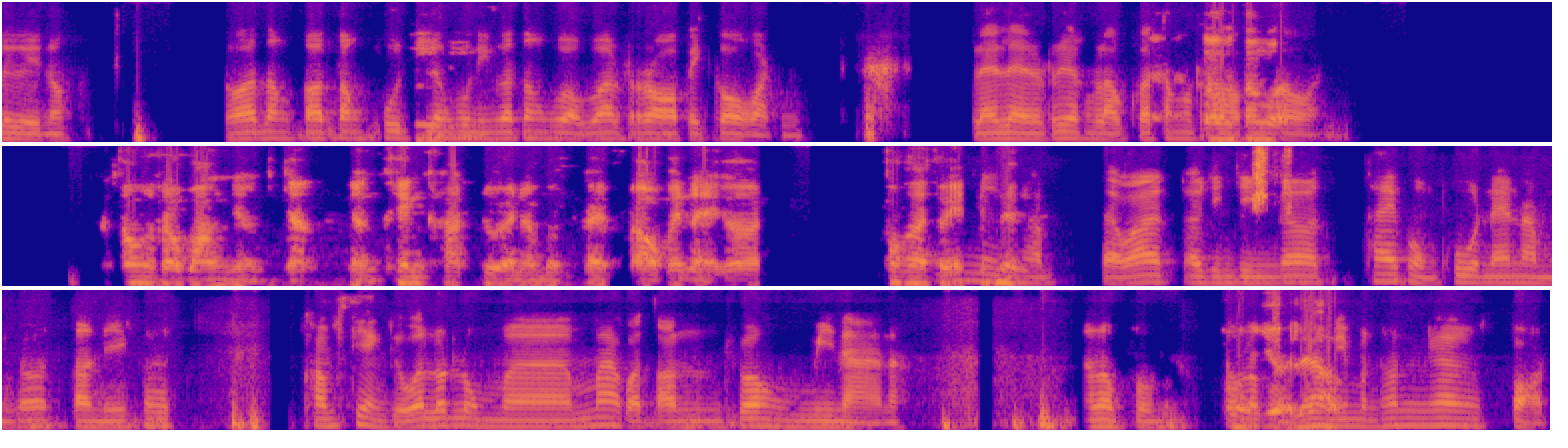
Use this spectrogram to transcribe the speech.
เลยเนาะเพราะว่าต้องก็ต้องพูดเรื่องพวกนี้ก็ต้องบอกว่ารอไปก่อนและหลายๆเรื่องเราก็ต้องรอไปก่อนต้องระวังอย่างอย่างอย่างเคร่งครัดด้วยนะแบบไปออกไปไหนก็ป้องกันตัวเองนินิดดนึนึงงครับ แต่ว่าเอาจริง ๆ ก็ถ้าให้ผมพูดแนะนำก็ตอนนี้ก็ความเสี่ยงถือว่าลดลงมามากกว่าตอนช่วงมีนานะ สำหรับผมสำหรับผมช่วงนี้มันค่อนข้างปลอด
